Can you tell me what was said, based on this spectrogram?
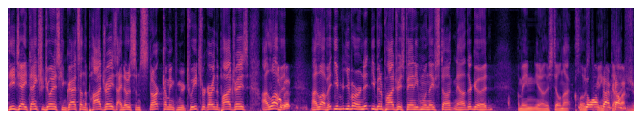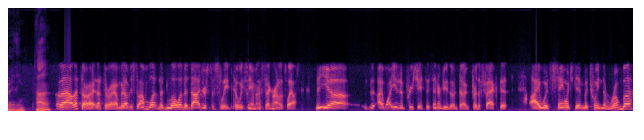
DJ, thanks for joining us. Congrats on the Padres. I noticed some snark coming from your tweets regarding the Padres. I love it. I love it. You've, you've earned it. You've been a Padres fan even when they've stunk. Now they're good. I mean, you know, they're still not close to being the coming. Dodgers or anything. Huh? Well, that's all right. That's all right. I mean, I'm just I'm letting the lulling the Dodgers to sleep till we see them in the second round of the playoffs. The, uh, the I want you to appreciate this interview though, Doug, for the fact that I was sandwiched in between the Roomba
